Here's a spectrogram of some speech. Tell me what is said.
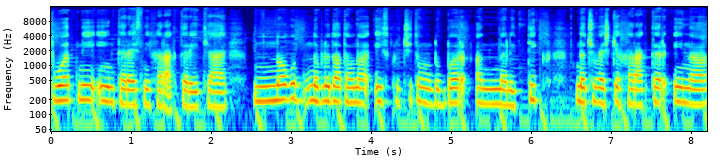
плътни и интересни характери. Тя е много наблюдателна и изключително добър аналитик на човешкия характер и на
